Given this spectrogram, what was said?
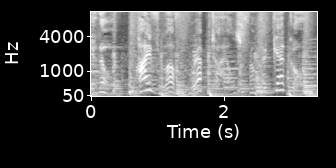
You know, I've loved reptiles from the get go.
